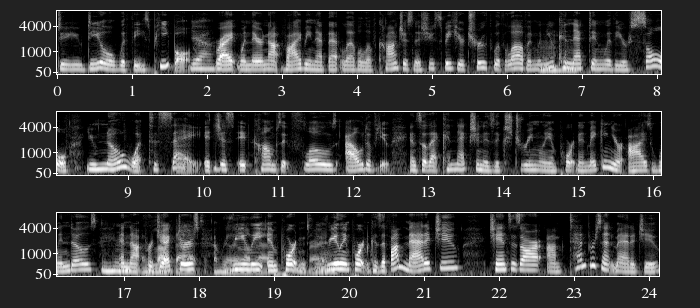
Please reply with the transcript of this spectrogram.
do you deal with these people? Yeah. Right? When they're not vibing at that level of consciousness, you speak your truth with love. And when you mm-hmm. connect in with your soul, you know what to say. It mm. just, it comes, it flows out of you. And so that connection is extremely important. And making your eyes windows mm-hmm. and not projectors, really really important. Right. Really important. Because if I'm mad at you, chances are I'm 10% mad at you.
